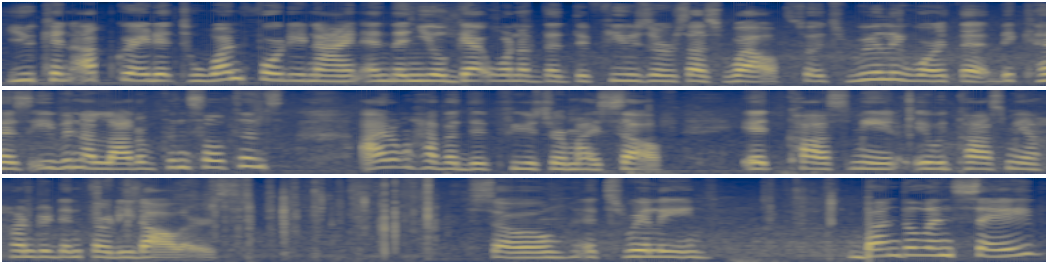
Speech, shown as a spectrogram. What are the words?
you can upgrade it to 149 and then you'll get one of the diffusers as well. So it's really worth it because even a lot of consultants, I don't have a diffuser myself. It cost me, it would cost me $130. So it's really bundle and save.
